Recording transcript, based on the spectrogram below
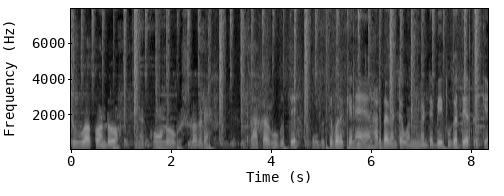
ಶೂ ಹಾಕ್ಕೊಂಡು ನಡ್ಕೊಂಡು ಹೋಗೋಷ್ಟ್ರೊಳಗಡೆ ಸಾಕಾಗಿ ಹೋಗುತ್ತೆ ಹೋಗೋಕ್ಕೆ ಬರೋಕ್ಕೇ ಅರ್ಧ ಗಂಟೆ, ಒಂದು ಗಂಟೆ ಬೇಕು ಗದ್ದೆ ಹತ್ರಕ್ಕೆ.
